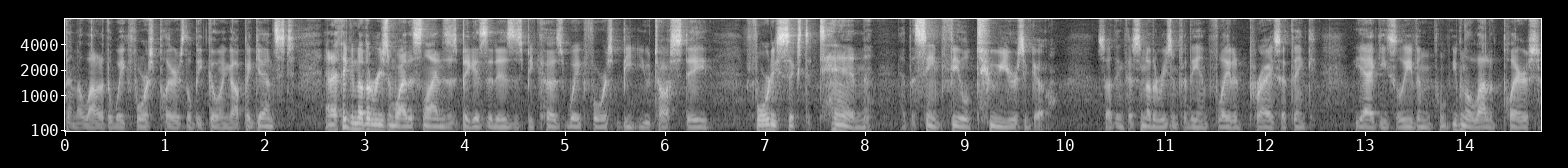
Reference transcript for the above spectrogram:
than a lot of the Wake Forest players they'll be going up against. And I think another reason why this line is as big as it is is because Wake Forest beat Utah State 46 to 10 at the same field two years ago. So I think that's another reason for the inflated price. I think the Aggies even even though a lot of the players,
